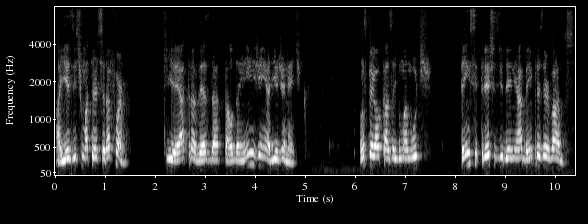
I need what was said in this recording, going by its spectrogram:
Aí existe uma terceira forma, que é através da tal da engenharia genética. Vamos pegar o caso aí do mamute. Tem-se trechos de DNA bem preservados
